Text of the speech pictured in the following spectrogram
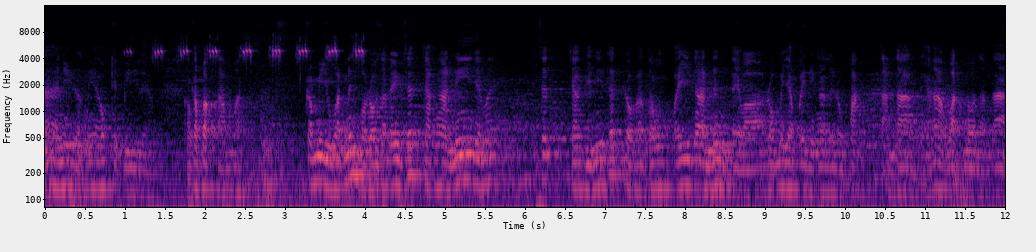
นะอันนี้เรื่องนี้หกเจ็ดปีที่แล้วครับก็ปักตามวัด ก็มีอยู่วันหนึงพอเราแสดงเสร็จจากงานนี้ใช่ไหม เสร็จจากที่นี้เสร็จเราก็ต้องไปงานหนึงแต่ว่าเราไม่อยากไปถึงงานเลยเราพักตามทางไปห้าวัดนอนตามทาง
